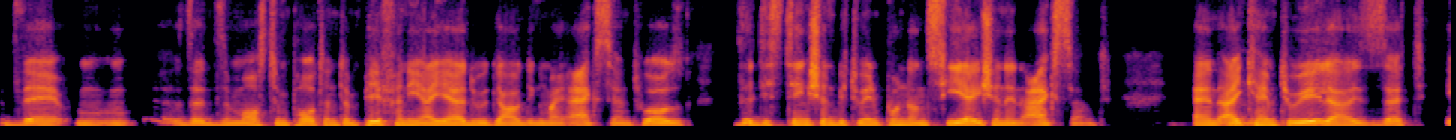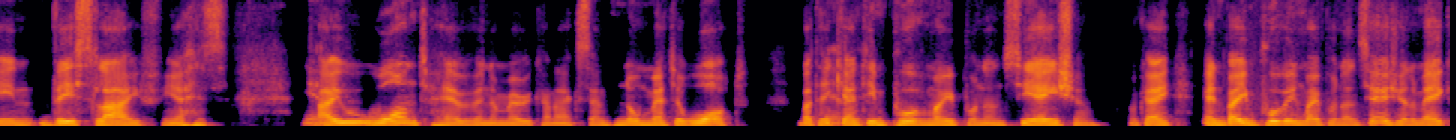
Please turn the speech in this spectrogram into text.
the, mm, the the most important epiphany I had regarding my accent was the distinction between pronunciation and accent, and I Mhm. came to realize that in this life, yes, Yeah. I won't have an American accent no matter what, but I Yeah. can't improve my pronunciation. Okay, and by improving my pronunciation, make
